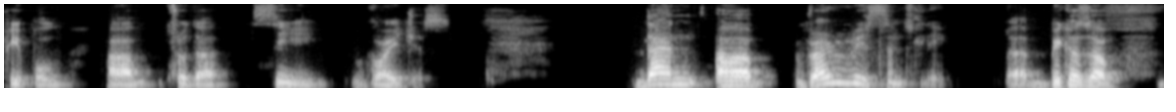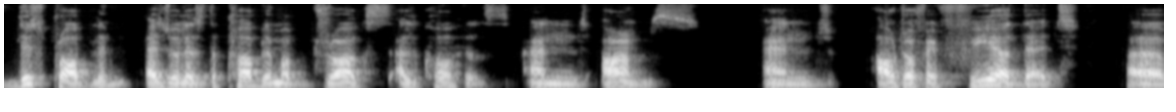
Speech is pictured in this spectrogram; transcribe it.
people um, through the sea voyages. Then, uh, very recently, uh, because of this problem, as well as the problem of drugs, alcohols, and arms, and out of a fear that uh,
